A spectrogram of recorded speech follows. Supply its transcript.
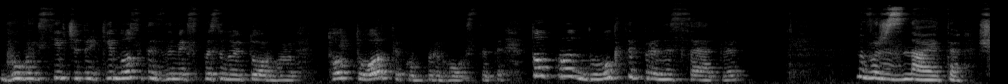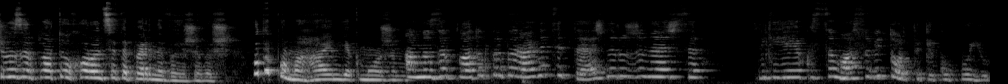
Бо ви всі вчительки носите з ним як з писаною торбою. То тортиком пригостите, то продукти принесете. Ну, ви ж знаєте, що на зарплату охоронця тепер не виживеш. От і помагаємо, як можемо. А на зарплату прибиральниці теж не розженешся. Тільки я якось сама собі тортики купую.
